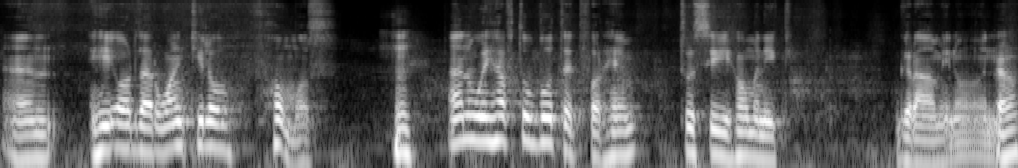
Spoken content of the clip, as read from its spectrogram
and he ordered one kilo of hummus, hmm. and we have to put it for him to see how many gram, you know, in, Yeah.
